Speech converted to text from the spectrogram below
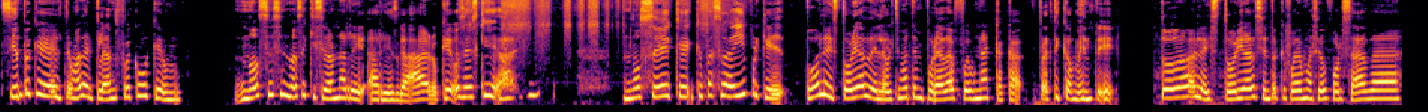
siento que el tema del clan fue como que no sé si no se quisieron arriesgar o qué, o sea, es que no sé qué, qué pasó ahí porque toda la historia de la última temporada fue una caca, prácticamente. Toda la historia siento que fue demasiado forzada.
